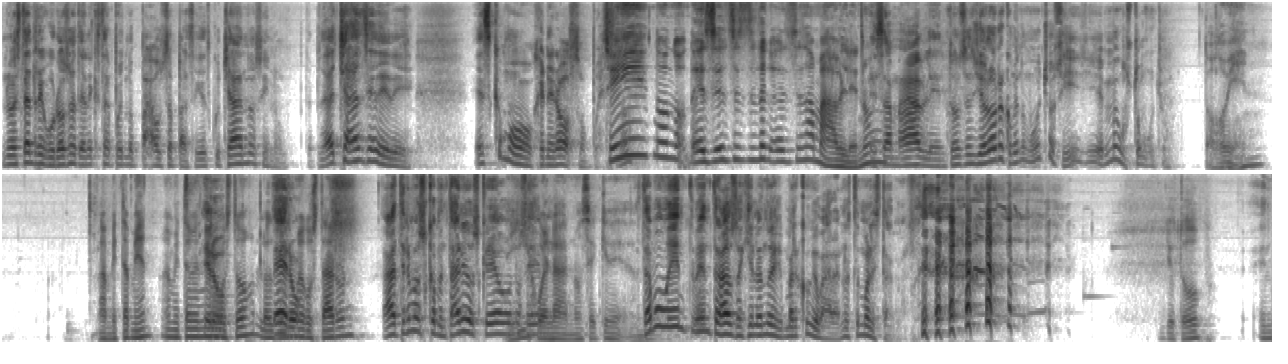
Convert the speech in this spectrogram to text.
No es tan riguroso tener que estar poniendo pausa para seguir escuchando, sino te da chance de... de- es como generoso, pues. ¿no? Sí, no, no, es, es- es- es amable, ¿no? Es amable. Entonces yo lo recomiendo mucho, sí, sí, a mí me gustó mucho. Todo bien. A mí también, a mí también Pero- me gustó. Los pero- dos me gustaron. Ah, tenemos comentarios, creo, no sé. No sé qué. Estamos bien, bien entrados aquí hablando de Marco Guevara, no estés molestando. YouTube. En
